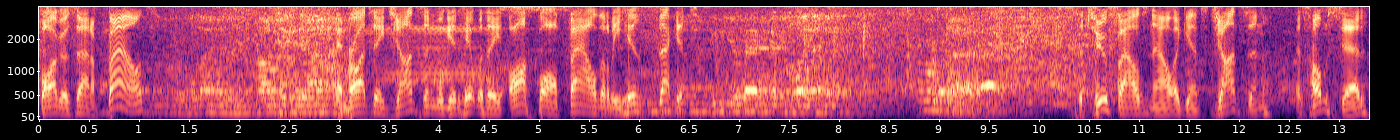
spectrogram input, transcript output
Ball goes out of bounds. And Bronte Johnson will get hit with a off ball foul. That'll be his second. So two fouls now against Johnson as Homestead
